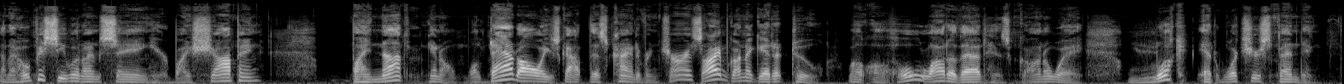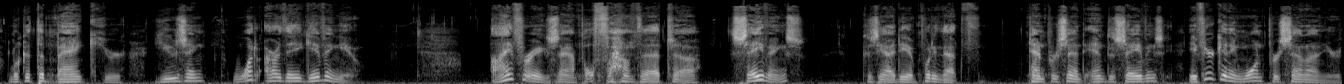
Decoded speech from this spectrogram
And I hope you see what I'm saying here. By shopping, by not, you know, well, dad always got this kind of insurance, I'm going to get it too. Well, a whole lot of that has gone away. Look at what you're spending. Look at the bank you're using. What are they giving you? I, for example, found that uh, savings, because the idea of putting that 10% into savings, if you're getting 1% on your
